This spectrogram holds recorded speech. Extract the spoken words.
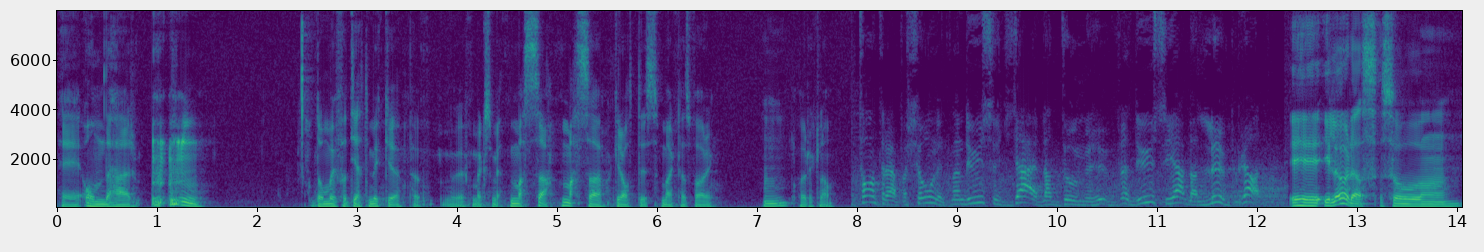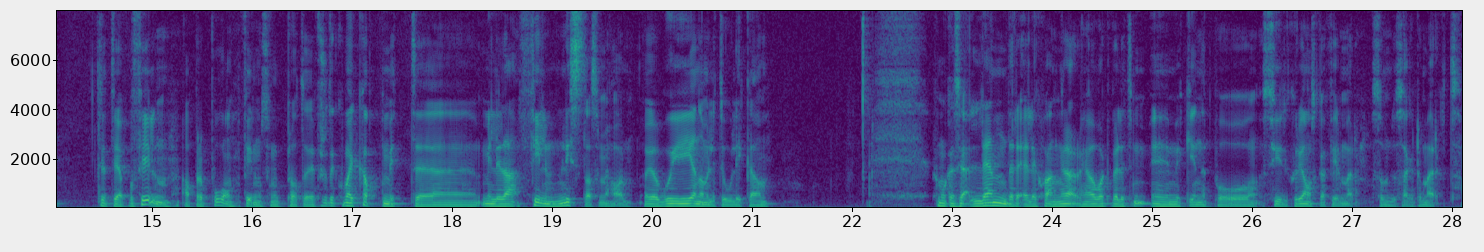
eh, om det här. De har ju fått jättemycket uppmärksamhet. Massa, massa gratis marknadsföring Mm. och reklam. Ta inte det här personligt, men du är så jävla dum i huvudet. Du är så jävla lurad. I, I lördags så tittade jag på film, apropå film som vi pratade Jag försökte komma ikapp mitt, eh, min lilla filmlista som jag har. Och jag går igenom lite olika hur man kan säga, länder eller genrer. Jag har varit väldigt eh, mycket inne på sydkoreanska filmer, som du säkert har märkt.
